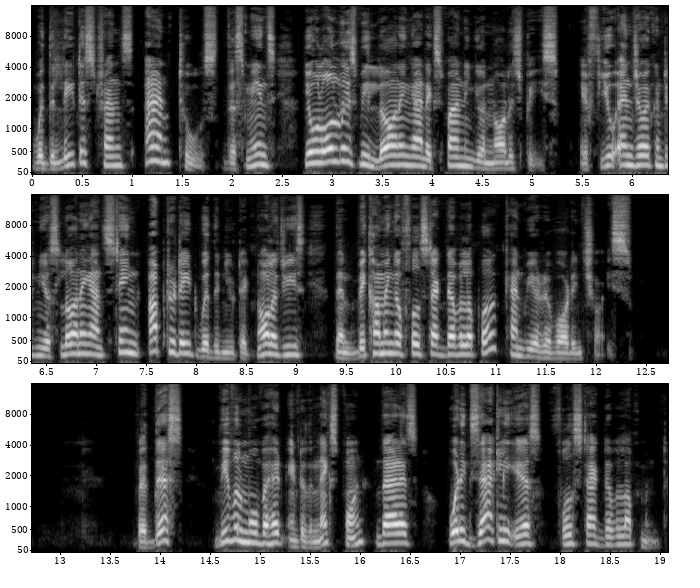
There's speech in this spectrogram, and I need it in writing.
with the latest trends and tools. This means you will always be learning and expanding your knowledge base. If you enjoy continuous learning and staying up to date with the new technologies, then becoming a full stack developer can be a rewarding choice. With this, we will move ahead into the next point that is, what exactly is full stack development?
